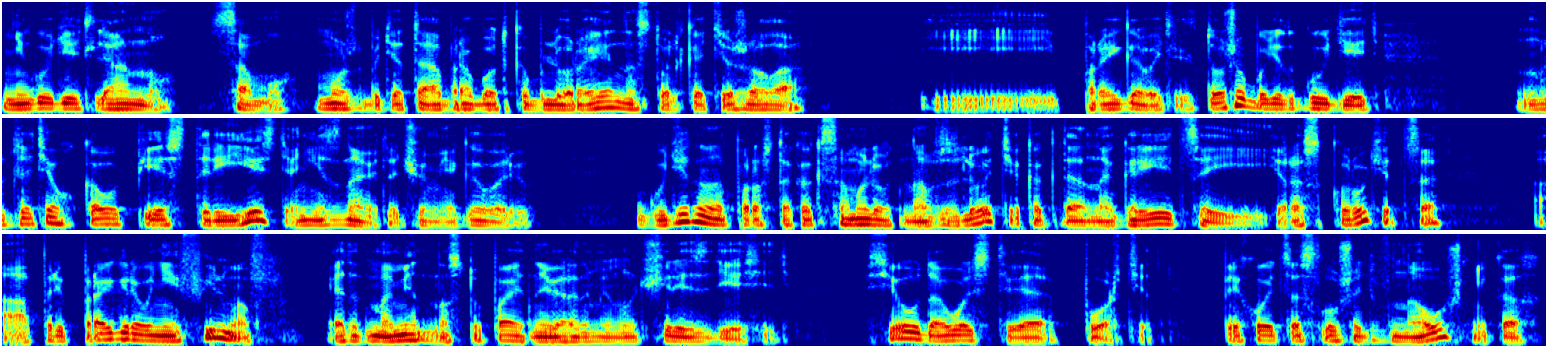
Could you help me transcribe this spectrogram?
не гудит ли оно само. Может быть, это обработка Blu-ray настолько тяжела – и проигрыватель тоже будет гудеть. Но для тех, у кого PS3 есть, они знают, о чем я говорю. Гудит она просто как самолет на взлете, когда она греется и раскрутится, а при проигрывании фильмов этот момент наступает, наверное, минут через 10. Все удовольствие портит. Приходится слушать в наушниках,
